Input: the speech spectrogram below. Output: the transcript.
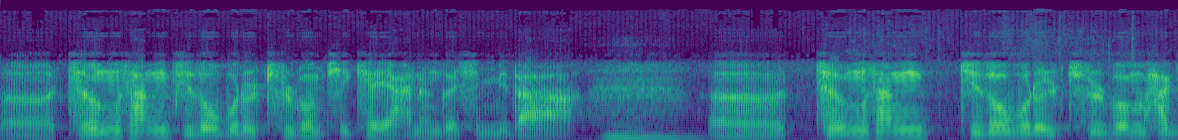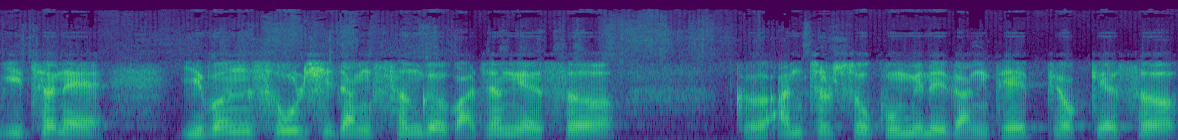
어, 정상 지도부를 출범시켜야 하는 것입니다. 음. 어, 정상 지도부를 출범하기 전에 이번 서울시장 선거 과정에서 그 안철수 국민의당 대표께서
